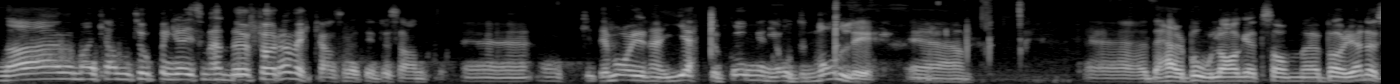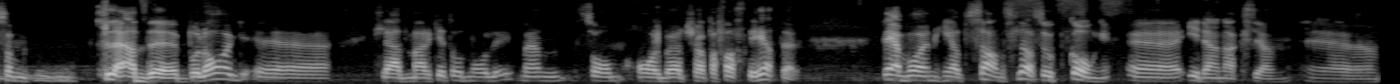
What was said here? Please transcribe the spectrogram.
Nej, men man kan ta upp en grej som hände förra veckan som var rätt intressant. Eh, och det var ju den här jätteuppgången i Odd Molly. Eh, eh, det här bolaget som började som klädbolag, eh, klädmärket Odd Molly, men som har börjat köpa fastigheter det var en helt sanslös uppgång eh, i den aktien. Eh,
